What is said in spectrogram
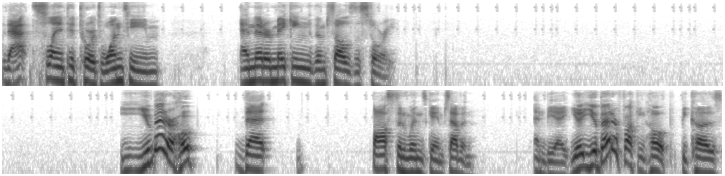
that slanted towards one team and that are making themselves the story. You better hope that Boston wins game 7 NBA. You you better fucking hope because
